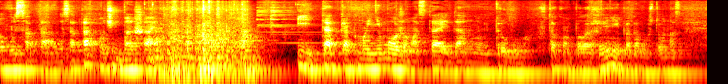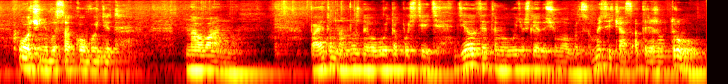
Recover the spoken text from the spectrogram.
высота. Высота очень большая. И так как мы не можем оставить данную трубу в таком положении, потому что у нас очень высоко выйдет на ванну, Поэтому нам нужно его будет опустить. Делать это мы будем следующим образом. Мы сейчас отрежем трубу,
